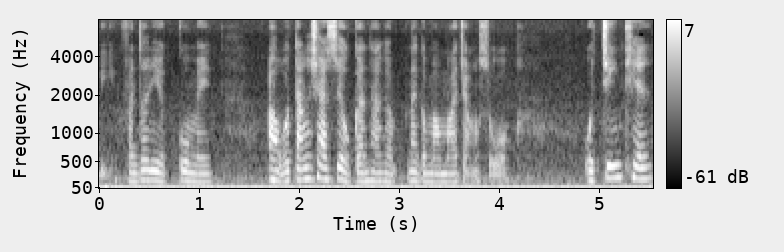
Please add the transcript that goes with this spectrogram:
理，反正也过没啊。我当下是有跟他个那个妈妈讲说，我今天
